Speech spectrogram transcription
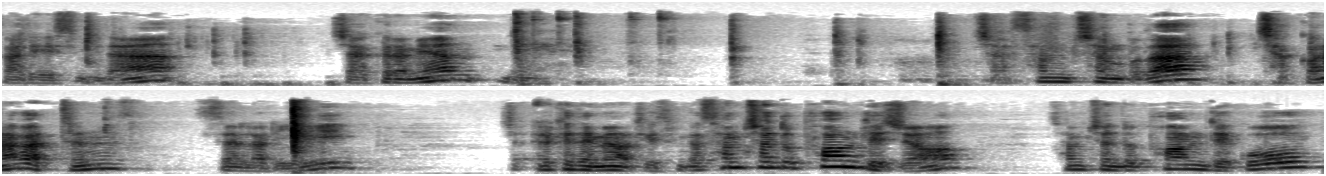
가 되겠습니다. 자, 그러면, 네. 자, 3천보다 작거나 같은 셀러리. 자, 이렇게 되면 어떻게 됐습니까? 3천도 포함되죠. 3천도 포함되고,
